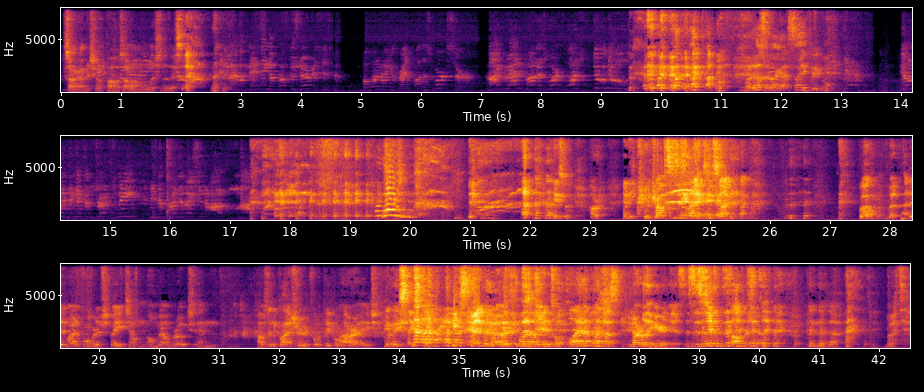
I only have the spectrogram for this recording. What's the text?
Sorry, I'm just gonna pause. I don't want to listen to this. What else have I got to say, people? The only thing that determines me is the preservation of life. Woo He's, and he crosses his legs. He's like, well, but I did my informative speech on, on Mel Brooks, and I was in the classroom full of people our age. he's, he's standing up. This gentle clap. You're not really hearing this. This is just this is all for show. And then, uh, but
